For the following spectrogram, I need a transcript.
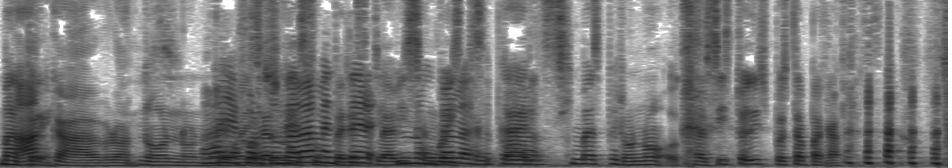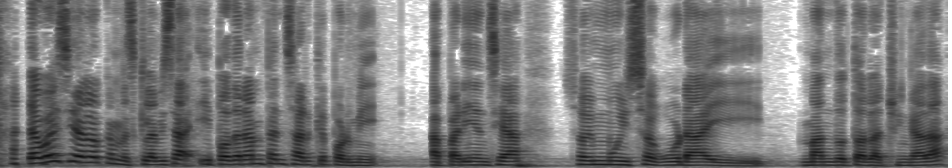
Matre. Ah, cabrón. No, no, no. Ay, esas me afortunadamente, superesclavizan, nunca güey, las Están carísimas, pero no, o sea, sí estoy dispuesta a pagarlas. Te voy a decir algo que me esclaviza y podrán pensar que por mi apariencia soy muy segura y mando toda la chingada,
